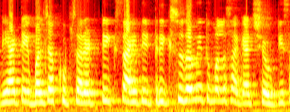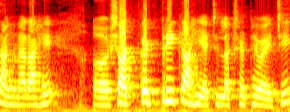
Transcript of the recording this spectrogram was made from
ह्या टेबलच्या खूप साऱ्या ट्रिक्स आहेत. ती ट्रिकसुद्धा मी तुम्हाला सगळ्यात शेवटी सांगणार आहे. शॉर्टकट ट्रिक आहे याची लक्षात ठेवायची.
